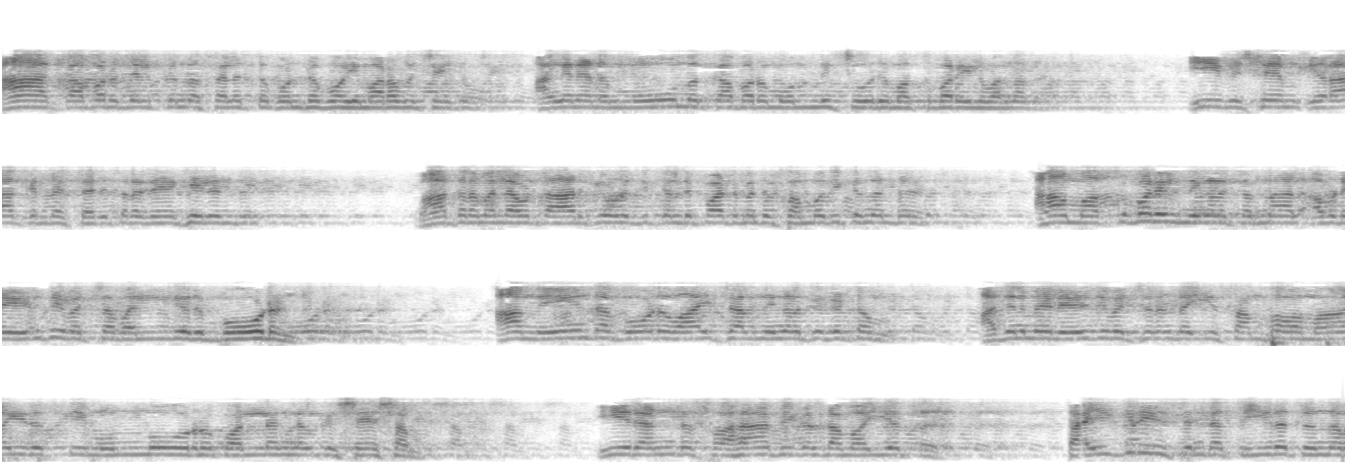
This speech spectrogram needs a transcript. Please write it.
ആ കബർ നിൽക്കുന്ന സ്ഥലത്ത് കൊണ്ടുപോയി മറവ് ചെയ്തു. അങ്ങനെയാണ് മൂന്ന് കബറും ഒന്നിച്ചു ഒരു മക്ബറയിൽ വന്നത്. ഈ വിഷയം ഇറാഖിന്റെ ചരിത്ര രേഖയിലുണ്ട് മാത്രമല്ല അവിടുത്തെ ആർക്കിയോളജിക്കൽ ഡിപ്പാർട്ട്മെന്റ് സമ്മതിക്കുന്നുണ്ട്. ആ മക്ബറിൽ നിങ്ങൾ ചെന്നാൽ അവിടെ എഴുതി വെച്ച വലിയൊരു ബോർഡുണ്ട്. ആ നീണ്ട ബോർഡ് വായിച്ചാൽ നിങ്ങൾക്ക് കിട്ടും. അതിന്മേൽ എഴുതി വെച്ചിട്ടുണ്ട് ഈ സംഭവം ആയിരത്തി മുന്നൂറ് കൊല്ലങ്ങൾക്ക് ശേഷം ഈ രണ്ട് സ്വഹാബികളുടെ മയ്യത്ത് ടൈഗ്രീസിന്റെ തീരത്ത് നിന്ന്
